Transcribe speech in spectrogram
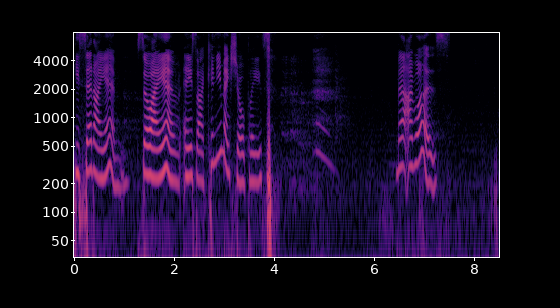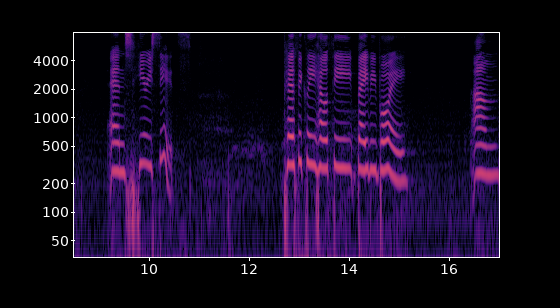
He said I am. So I am. And he's like, Can you make sure, please? but I was. And here he sits. Perfectly healthy baby boy. Um,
